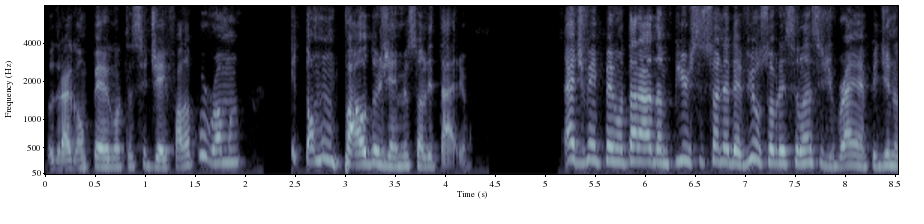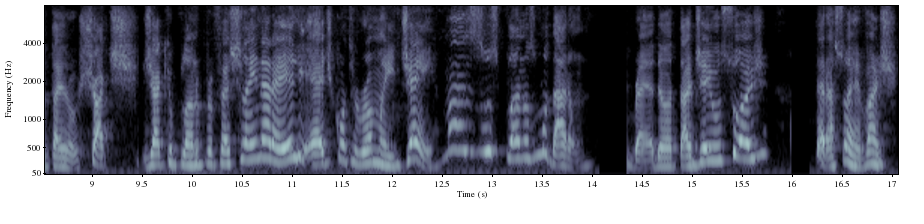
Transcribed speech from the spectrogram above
O dragão pergunta se Jay fala por Roman e toma um pau do gêmeo solitário. Ed vem perguntar a Adam Pearce e Sonya Deville sobre esse lance de Brian pedindo title shot, já que o plano pro Fastlane era ele, Ed contra Roman e Jay, mas os planos mudaram. Brian derrotar Jay Uso hoje, terá sua revanche.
